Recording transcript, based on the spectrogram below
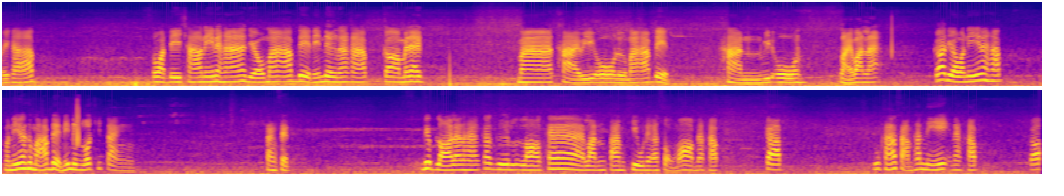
วัสดีครับ สวัสดีเช้านี้นะฮะ เดี๋ยวมาอัปเดตนิดนึงนะครับ ก็ไม่ได้มาถ่ายวิดีโอหรือมาอัปเดตผ่านวิดีโอหลายวันแล้ว ก็เดี๋ยววันนี้นะครับ วันนี้ก็คือมาอัปเดตนิดนึงรถที่แต่ง แต่งเสร็จ เรียบร้อยแล้วนะฮะ ก็คือรอแค่รันตามคิวในการส่งมอบนะครับ กับลูกค้าสามท่านนี้นะครับ ก็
